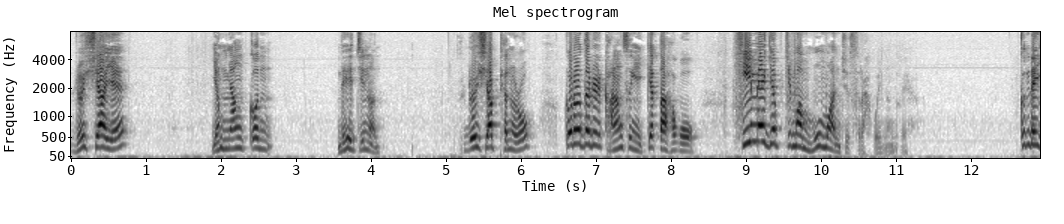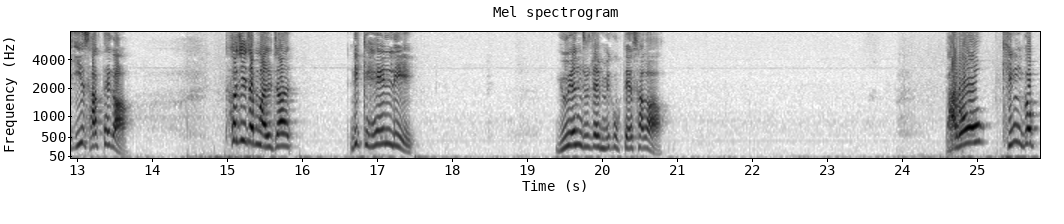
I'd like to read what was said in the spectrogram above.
러시아의 영향권 내지는 러시아 편으로 끌어들일 가능성이 있겠다 하고 힘에 겹지만 무모한 짓을 하고 있는 거예요. 근데 이 사태가 터지자마자 니키 헤일리 유엔 주재 미국 대사가 바로 긴급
